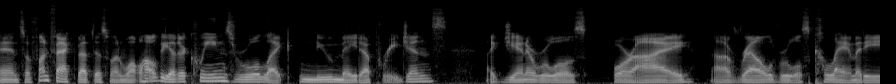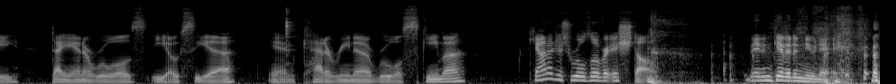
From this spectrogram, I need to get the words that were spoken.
and so, fun fact about this one: while all the other queens rule like new made-up regions, like Janna rules Ori, uh, Rell rules Calamity, Diana rules Eosia, and Katarina rules Schema. Qiyana just rules over Ixtal. they didn't give it a new name.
